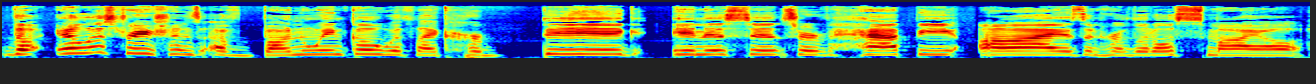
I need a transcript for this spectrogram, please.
the illustrations of Bunwinkle with like her big, innocent, sort of happy eyes and her little smile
